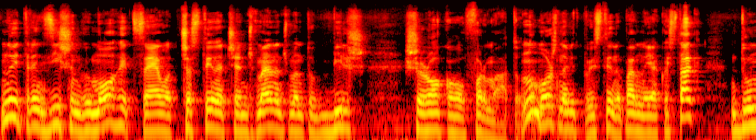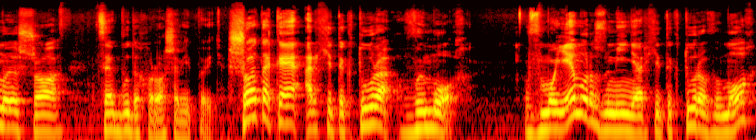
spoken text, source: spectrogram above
Ну і transition вимоги це от частина change management більш широкого формату. Ну, можна відповісти, напевно, якось так. Думаю, що це буде хороша відповідь. Що таке архітектура вимог? В моєму розумінні архітектура вимог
